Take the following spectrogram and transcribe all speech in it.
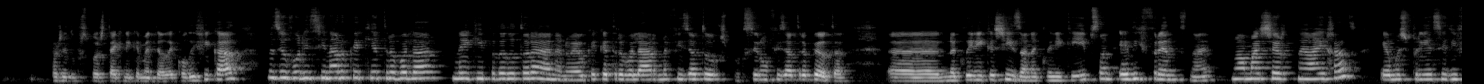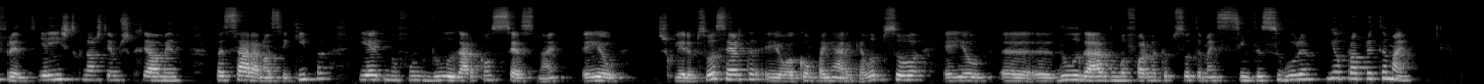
partir do pressuposto tecnicamente ele é qualificado, mas eu vou-lhe ensinar o que é que é trabalhar na equipa da doutora Ana, não é? O que é que é trabalhar na Fisiotorres, porque ser um fisioterapeuta uh, na clínica X ou na clínica Y é diferente, não é? Não há mais certo nem há errado, é uma experiência diferente. E é isto que nós temos que realmente passar à nossa equipa e é, no fundo, delegar com sucesso, não é? É eu escolher a pessoa certa, é eu acompanhar aquela pessoa, é eu uh, delegar de uma forma que a pessoa também se sinta segura e eu própria também.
